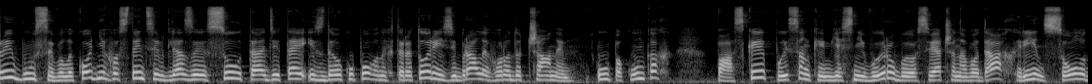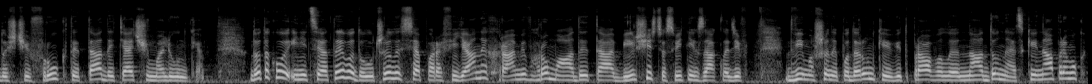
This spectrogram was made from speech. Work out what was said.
Три буси великодніх гостинців для ЗСУ та дітей із деокупованих територій зібрали городочани. У пакунках паски, писанки, м'ясні вироби, освячена вода, хрін, солодощі, фрукти та дитячі малюнки. До такої ініціативи долучилися парафіяни храмів громади та більшість освітніх закладів. Дві машини подарунків відправили на Донецький напрямок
